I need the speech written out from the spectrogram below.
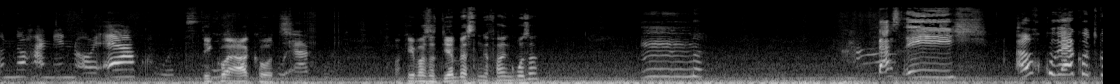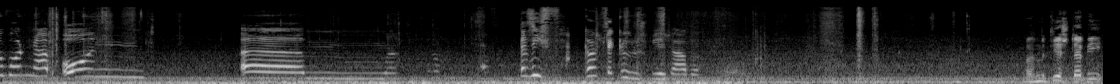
an noch an den OR-Codes. Die QR-Codes. QR-Code. Okay, was hat dir am besten gefallen, Großer? Mm, Dass ich auch QR-Codes gefunden habe und ähm, dass ich Verstecke gespielt habe. Was mit dir, Steppi?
